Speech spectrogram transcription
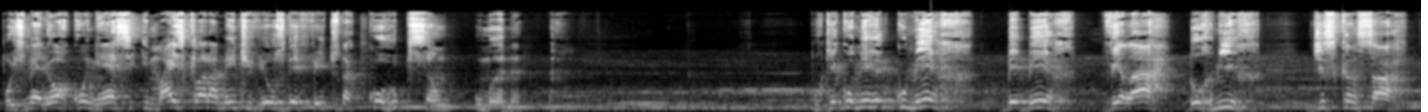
pois melhor conhece e mais claramente vê os defeitos da corrupção humana. Porque comer, comer, beber, velar, dormir, descansar,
